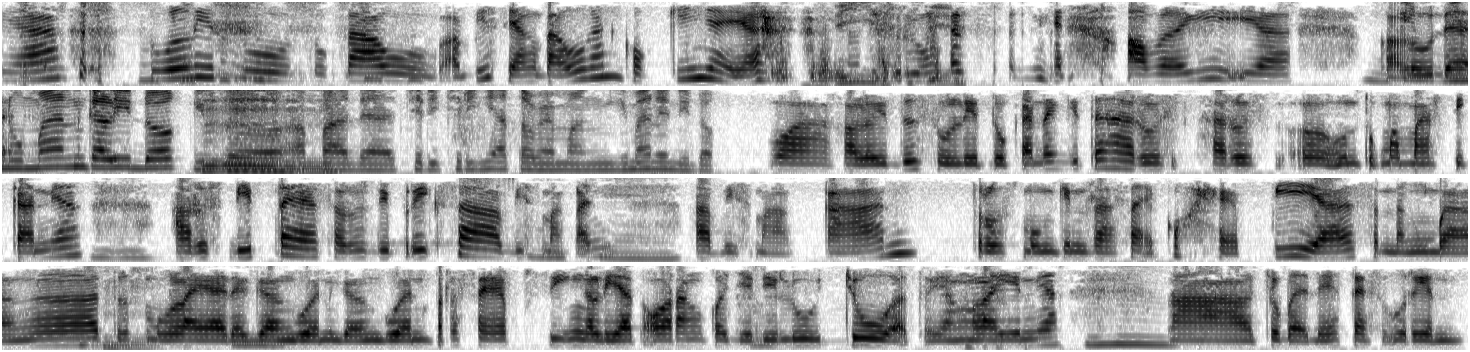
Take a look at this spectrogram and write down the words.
ya, sulit tuh untuk tahu. Habis yang tahu kan kokinya ya. Iya. Apalagi ya kalau udah minuman kali dok gitu, hmm. apa ada ciri-cirinya atau memang gimana nih dok? Wah, kalau itu sulit tuh karena kita harus harus uh, untuk memastikannya hmm. harus dites, harus diperiksa habis okay. makan habis makan terus mungkin rasanya kok happy ya, seneng banget, hmm. terus mulai ada gangguan-gangguan persepsi, ngelihat orang kok jadi lucu atau yang lainnya. Hmm. Nah, coba deh tes urin.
